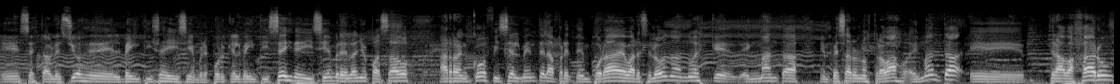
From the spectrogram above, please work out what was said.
eh, se estableció desde el 26 de diciembre, porque el 26 de diciembre del año pasado arrancó oficialmente la pretemporada de Barcelona. No es que en Manta empezaron los trabajos, en Manta eh, trabajaron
